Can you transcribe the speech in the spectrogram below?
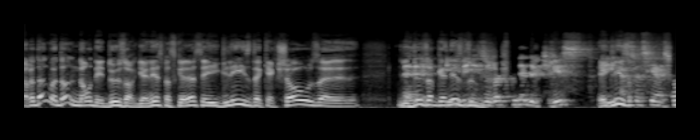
redonne-moi donc le nom des deux organismes parce que là, c'est Église de quelque chose. Euh, les deux euh, organismes. Église du... Reflet de Christ Église... et Association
